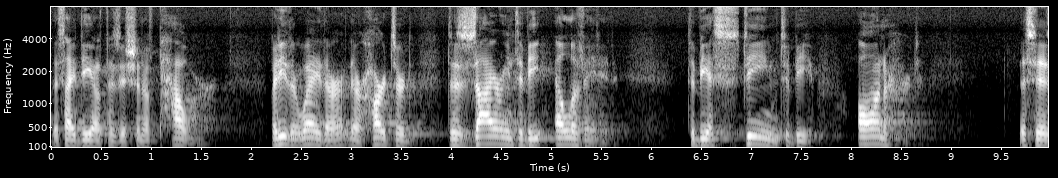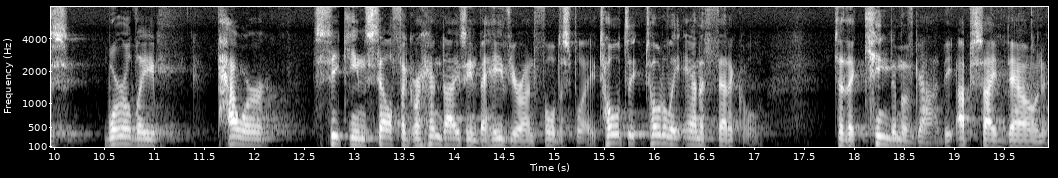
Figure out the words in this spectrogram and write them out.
this idea of position of power. But either way, their, their hearts are desiring to be elevated, to be esteemed, to be honored. This is worldly, power seeking, self aggrandizing behavior on full display, totally antithetical to the kingdom of God, the upside down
